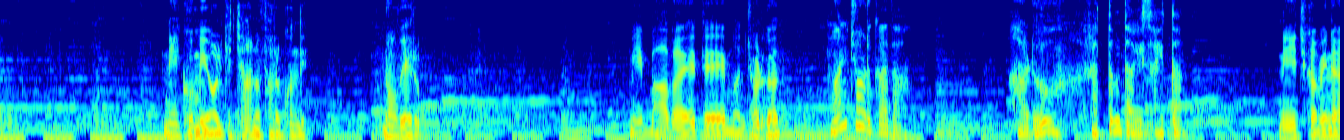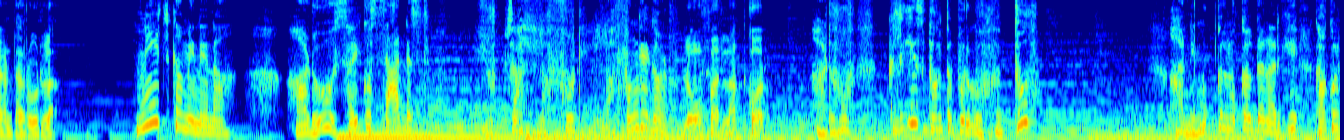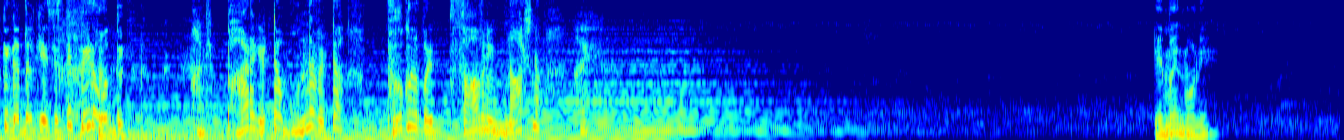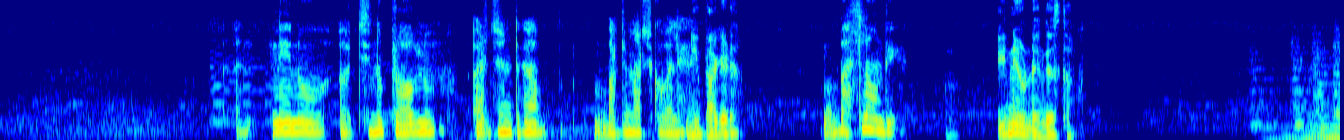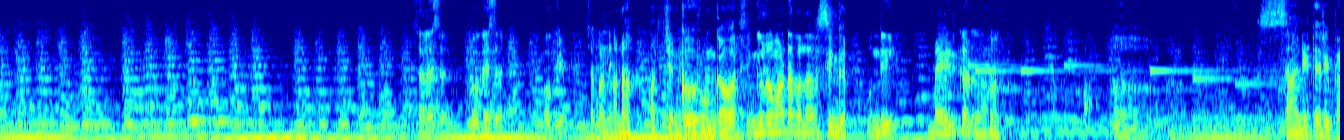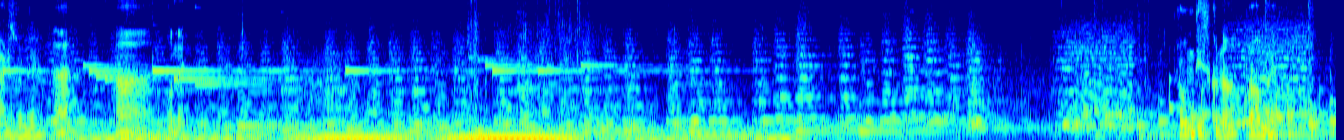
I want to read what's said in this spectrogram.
నీకు మీ వాళ్ళకి చాలా ఫరక్ ఉంది నువ్వు వేరు. మీ బాబాయ్ అయితే మంచోడు కాదు. మంచోడు కాదా? ఆడు రక్తం తాగి సైతాన్ నీచ్ కమీనే అంటారు ఊర్లో. నీచ్ కమీనేనా? ఆడు సైకో సాడెస్ట్. యుచ్చా లఫు లఫంగేగాడు లోఫర్ లత్కోర్. ఆడు ప్లీజ్ బొంత పురుగు. తూ. ఆని ముక్కలు ముక్కలుగా నరికి కాకులకి గద్దలకి వేసేస్తే పీడ వద్ది. అని పాడగెట్ట బొంద వెట్ట పురుగులు పడి సావని నాశనం. ఐ. ఏమైంది మౌని? నేను చిన్న ప్రాబ్లం. అర్జెంటుగా బట్టలు మార్చుకోవాలి. నీ బ్యాగేడా? బస్లో ఉంది. ఇన్ని ఉండి నేను తెస్తా. సరే సార్ ఓకే సార్ ఓకే. చెప్పండి. అన్న అర్జెంట్గా రూమ్ కావాలి. సింగిల్ రూమా డబల్? సింగిల్. ఉంది మీ ఐడి కార్డు కావాలా? శానిటరీ ప్యాడ్స్ ఉన్నాయా? ఉన్నాయి. రూమ్ తీసుకున్నా. ప్రాబ్లం లేదు.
